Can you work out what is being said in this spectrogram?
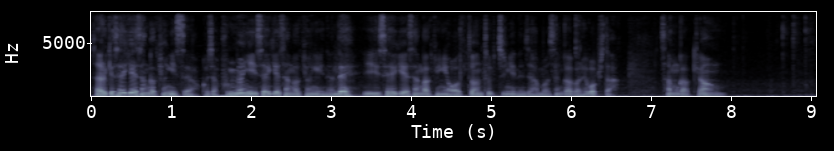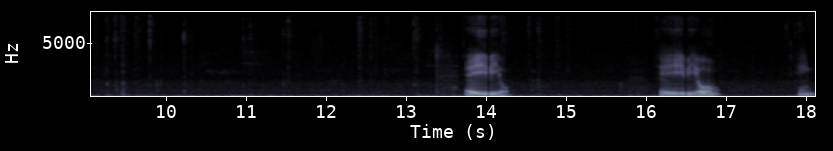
자, 이렇게 세 개의 삼각형이 있어요. 그죠? 분명히 이 세 개의 삼각형이 있는데 이 세 개의 삼각형이 어떤 특징이 있는지 한번 생각을 해봅시다. 삼각형 ABO ABO 엥?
